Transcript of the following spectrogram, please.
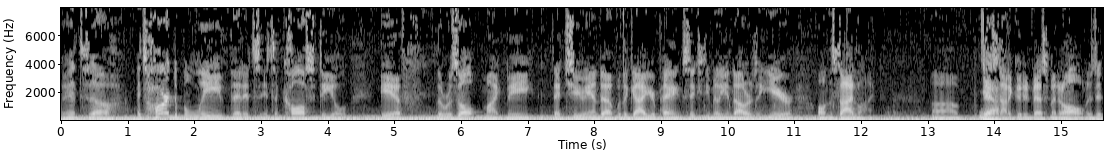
It's, uh, it's hard to believe that it's, it's a cost deal if the result might be that you end up with a guy you're paying $60 million a year on the sideline. Uh, yeah. That's not a good investment at all, is it?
